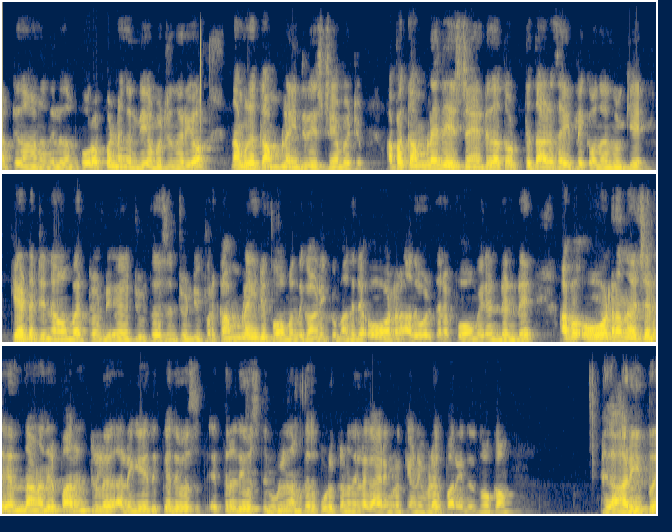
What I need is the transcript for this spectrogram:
മറ്റേതാണ് എന്നുള്ളത് നമുക്ക് ഉറപ്പുണ്ടെങ്കിൽ എന്ത് ചെയ്യാൻ പറ്റുമെന്ന് അറിയോ? നമുക്ക് കംപ്ലൈന്റ് രജിസ്റ്റർ ചെയ്യാൻ പറ്റും. അപ്പൊ കംപ്ലൈന്റ് രജിസ്റ്റർ ചെയ്യാനായിട്ട് തൊട്ട് താഴെ സൈറ്റിലേക്ക് വന്നാൽ നോക്കിയേ KTET November twenty two thousand twenty four complaint form എന്ന് കാണിക്കും. അതിന്റെ ഓർഡർ അതുപോലെ തന്നെ ഫോം രണ്ടുണ്ട്. അപ്പൊ ഓർഡർ എന്ന് വെച്ചാൽ എന്താണ് അതിൽ പറഞ്ഞിട്ടുള്ളത്? അല്ലെങ്കിൽ ഏതൊക്കെ ദിവസം എത്ര ദിവസത്തിനുള്ളിൽ നമുക്കത് കൊടുക്കണം എന്നുള്ള കാര്യങ്ങളൊക്കെയാണ് ഇവിടെ പറയുന്നത്. നോക്കാം. അറിയിപ്പ്.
